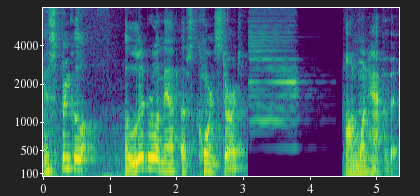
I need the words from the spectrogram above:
and sprinkle a liberal amount of cornstarch on one half of it.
